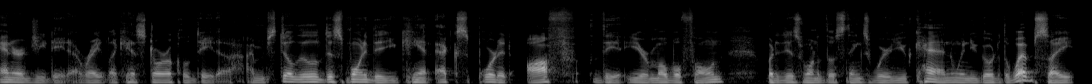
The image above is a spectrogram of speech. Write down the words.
energy data, right? Like historical data. I'm still a little disappointed that you can't export it off the your mobile phone, but it is one of those things where you can when you go to the website,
